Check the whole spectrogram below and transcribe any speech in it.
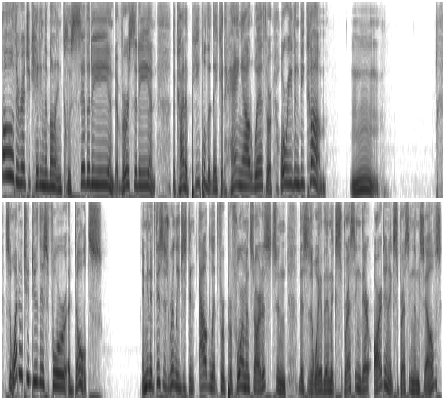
Oh, they're educating them about inclusivity and diversity and the kind of people that they could hang out with or or even become. Hmm. So why don't you do this for adults? I mean, if this is really just an outlet for performance artists and this is a way of them expressing their art and expressing themselves,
